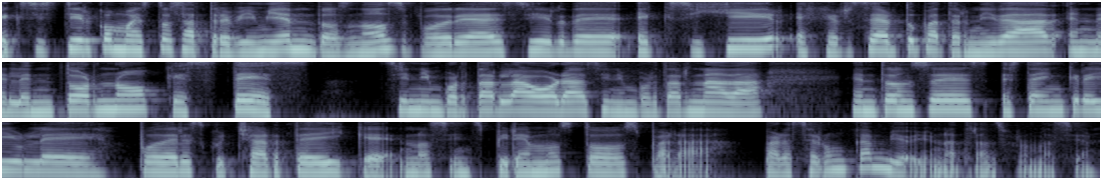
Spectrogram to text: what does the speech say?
existir como estos atrevimientos, ¿no? Se podría decir de exigir, ejercer tu paternidad en el entorno que estés, sin importar la hora, sin importar nada. Entonces, está increíble poder escucharte y que nos inspiremos todos para, para hacer un cambio y una transformación.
